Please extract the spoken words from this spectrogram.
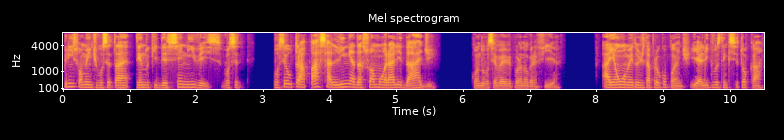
principalmente você tá tendo que descer níveis, você você ultrapassa a linha da sua moralidade quando você vai ver pornografia, aí é um momento onde tá preocupante. E é ali que você tem que se tocar,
